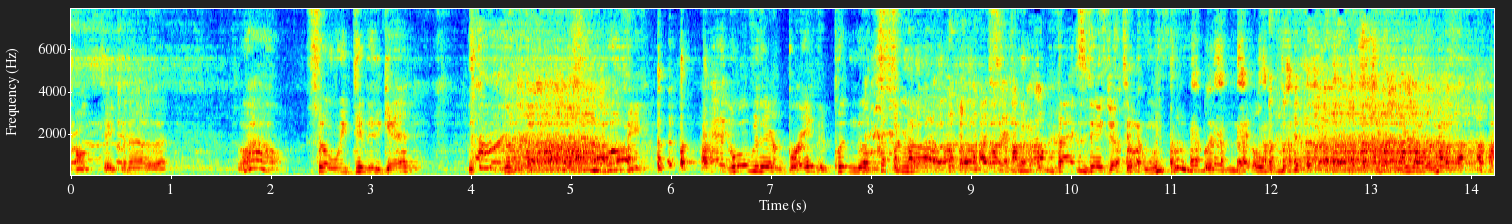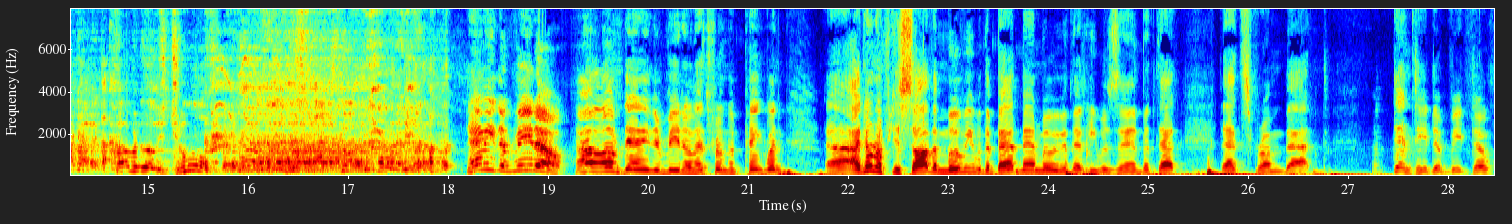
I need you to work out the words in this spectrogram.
chunk taken out of that. Wow. So we did it again. it's in the movie. Go over there and brave it, put another suit on. I said, I'm backstage, I said, can we put another metal? I gotta cover those jewels, baby. Danny DeVito. I love Danny DeVito. That's from the Penguin. Uh, I don't know if you saw the movie with the Batman movie that he was in, but that that's from that. Danny DeVito.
